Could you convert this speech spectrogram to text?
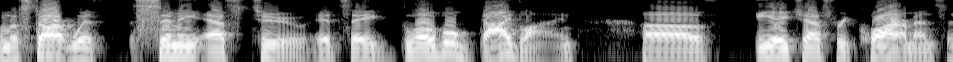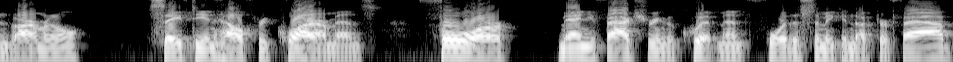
I'm going to start with SEMI S2. It's a global guideline of EHS requirements, environmental safety and health requirements for manufacturing equipment for the semiconductor fab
